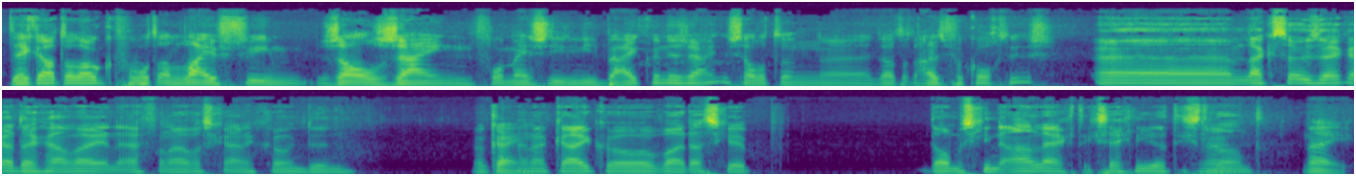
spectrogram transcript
Denk je dat er ook bijvoorbeeld een livestream zal zijn voor mensen die er niet bij kunnen zijn? Zal het een, dat het uitverkocht is? Laat ik zo zeggen, dat gaan wij FNA waarschijnlijk gewoon doen. Oké, En dan kijken we waar dat schip dan misschien aanlegt. Ik zeg niet dat hij Ja. strandt. nee.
